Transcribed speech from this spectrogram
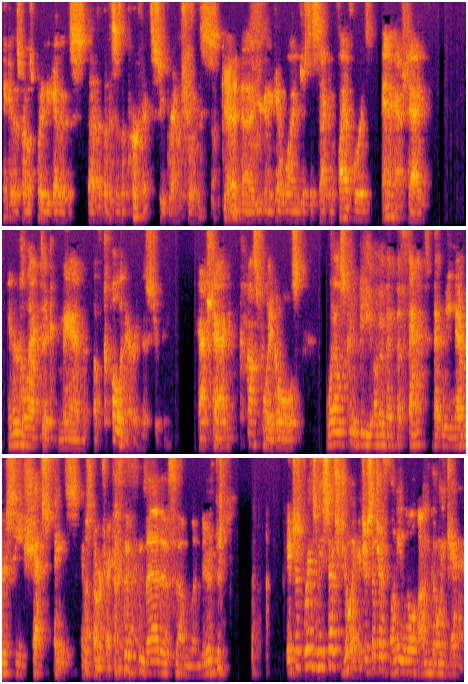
think of this when I was putting together this, uh, but this is the perfect soup round choice. Okay. And uh, you're going to get one in just a second. Five words and a hashtag. Intergalactic man of culinary mystery. Hashtag cosplay goals. What else could it be other than the fact that we never see Chef's face in Star Trek? Enterprise? that is something, minute. it just brings me such joy. It's just such a funny little ongoing gag.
